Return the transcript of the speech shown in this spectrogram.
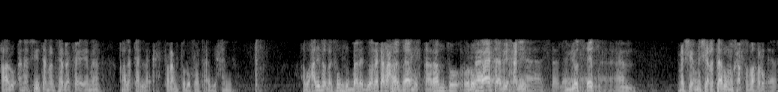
قالوا أنسيت مذهبك يا إمام. قال كلا احترمت رفاة أبي حنيفة. أبو حنيفة مدفون في البلد وأنا تبع مذهبه. احترمت حنيفة يا سلام. جثته نعم. مش مش يغتابه من خلف ظهره.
